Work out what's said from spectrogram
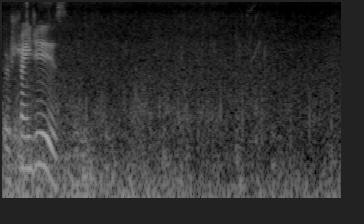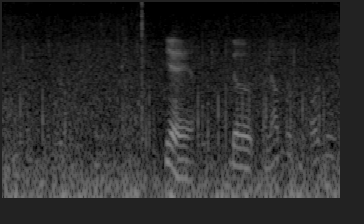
There's changes. Yeah, the announcement from Cardinals.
